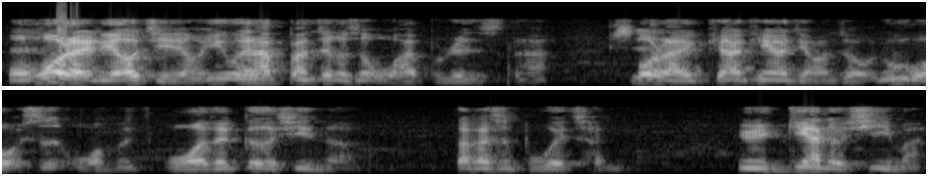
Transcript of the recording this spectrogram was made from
我后来了解哦，因为他办这个时候我还不认识他，后来听他听他讲完之后，如果是我们我的个性呢，大概是不会成，因为惊到死嘛，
